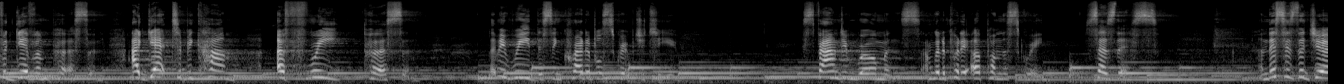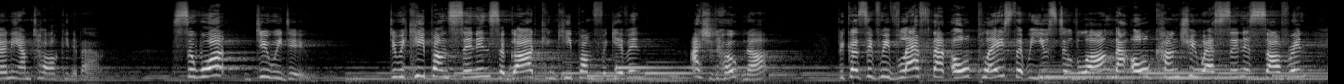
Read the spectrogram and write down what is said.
forgiven person. I get to become a free person. Let me read this incredible scripture to you. It's found in Romans. I'm going to put it up on the screen. It says this. And this is the journey I'm talking about. So, what do we do? Do we keep on sinning so God can keep on forgiving? I should hope not. Because if we've left that old place that we used to belong, that old country where sin is sovereign,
